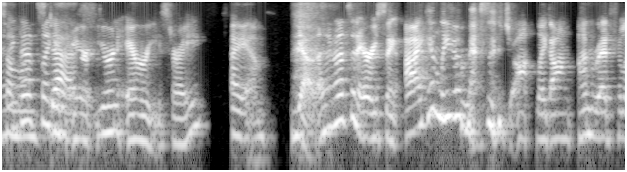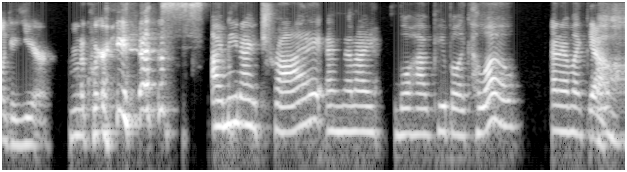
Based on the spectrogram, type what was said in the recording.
I think that's like death. An, you're an Aries, right? I am. Yeah, I think that's an Aries thing. I can leave a message on like on unread for like a year. I'm an Aquarius. I mean, I try and then I will have people like, hello. And I'm like, yeah,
